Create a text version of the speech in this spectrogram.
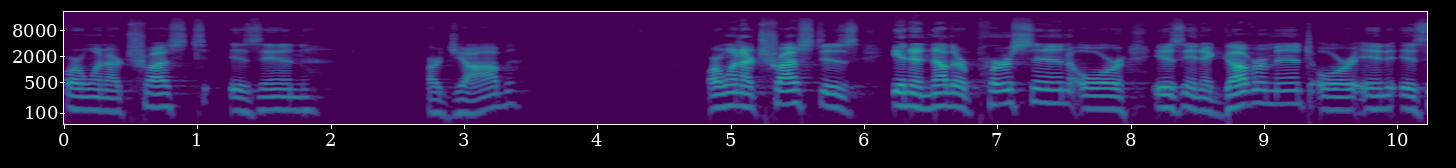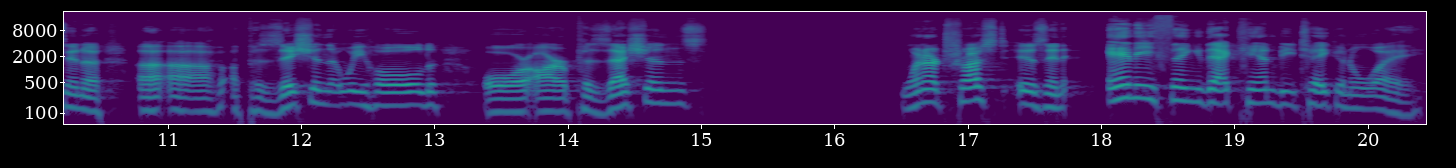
or when our trust is in our job, or when our trust is in another person, or is in a government, or in, is in a, a, a position that we hold, or our possessions, when our trust is in anything that can be taken away,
